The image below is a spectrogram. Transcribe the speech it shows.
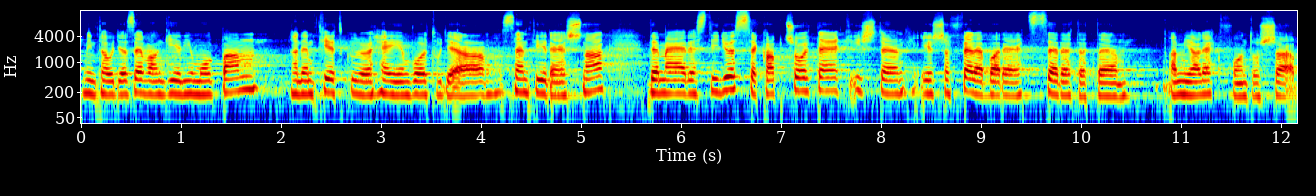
mint ahogy az evangéliumokban, hanem két külön helyén volt ugye a Szentírásnak, de már ezt így összekapcsolták, Isten és a fele barát szeretete, ami a legfontosabb.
